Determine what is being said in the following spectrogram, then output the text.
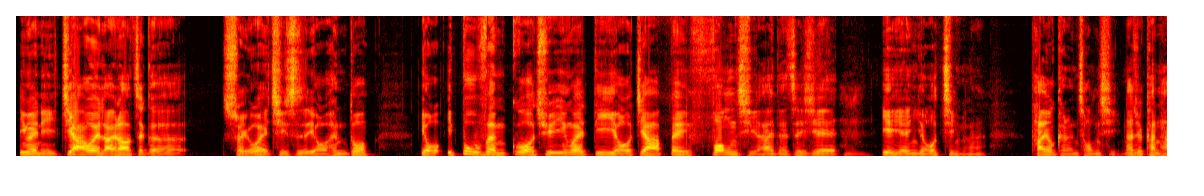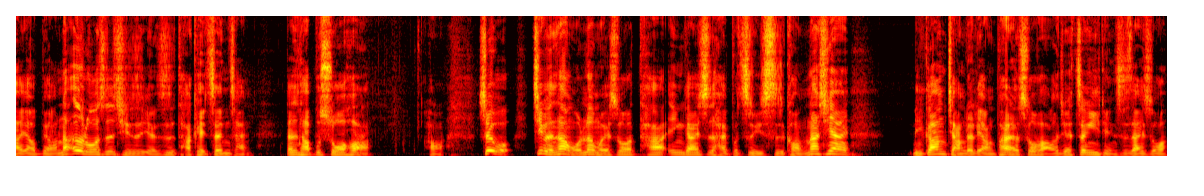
因为你价位来到这个水位，其实有很多有一部分过去因为低油价被封起来的这些页岩油井呢，它有可能重启，那就看它要不要。那俄罗斯其实也是它可以增产，但是它不说话，好，所以我基本上我认为说它应该是还不至于失控。那现在你刚刚讲的两派的说法，我觉得争议点是在说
